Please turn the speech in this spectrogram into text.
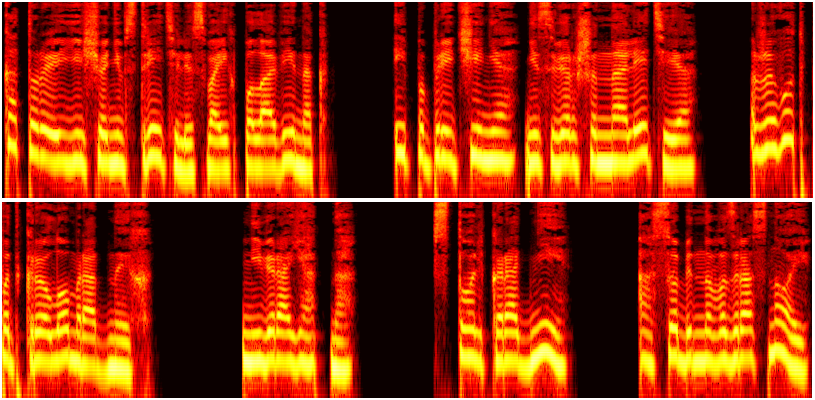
которые еще не встретили своих половинок и по причине несовершеннолетия живут под крылом родных. Невероятно. Столько родни, особенно возрастной.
